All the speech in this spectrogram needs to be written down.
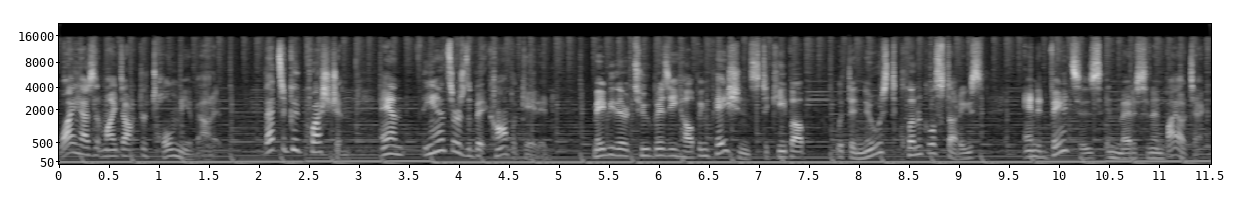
why hasn't my doctor told me about it? That's a good question, and the answer is a bit complicated. Maybe they're too busy helping patients to keep up with the newest clinical studies and advances in medicine and biotech.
